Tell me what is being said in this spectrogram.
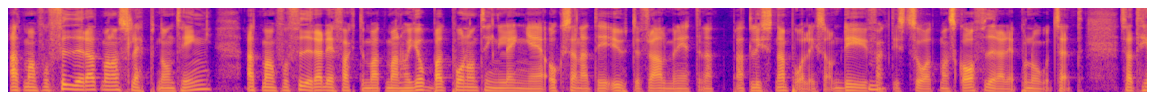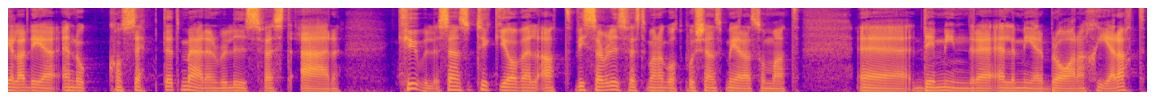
att man får fira att man har släppt någonting, att man får fira det faktum att man har jobbat på någonting länge och sen att det är ute för allmänheten att, att lyssna på liksom. Det är ju Mm. faktiskt så att man ska fira det på något sätt. Så att hela det, ändå konceptet med en releasefest är kul. Sen så tycker jag väl att vissa releasefester man har gått på känns mera som att eh, det är mindre eller mer bra arrangerat.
